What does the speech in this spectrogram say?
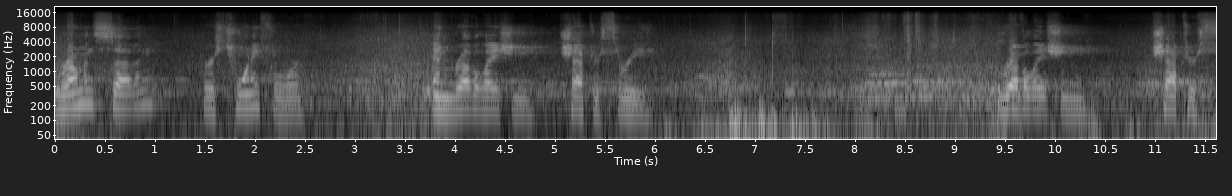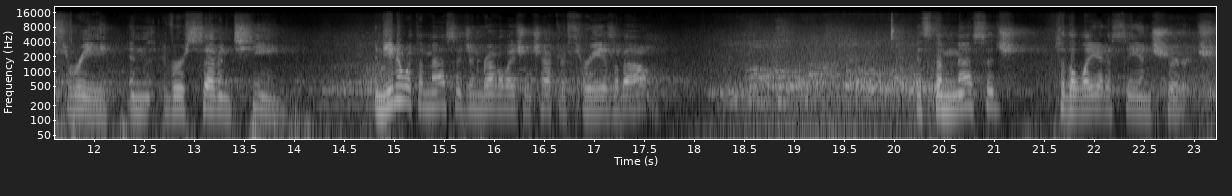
Romans 7, verse 24. and Revelation chapter 3. Revelation chapter 3 in verse 17. And do you know what the message in Revelation chapter 3 is about? It's the message to the Laodicean church.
